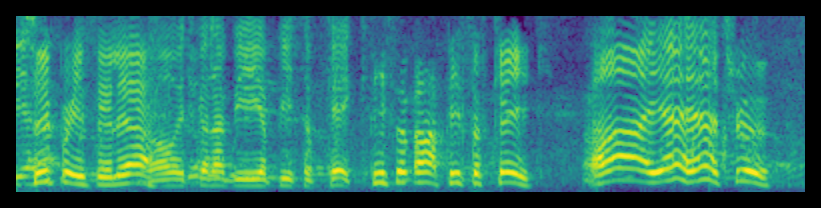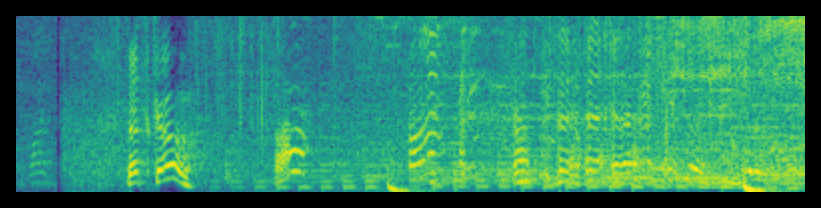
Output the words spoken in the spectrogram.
Super easy, yeah. Oh, it's gonna be a piece of cake. Piece of ah, piece of cake. Ah, yeah, yeah, true. Let's go.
